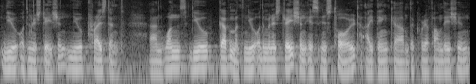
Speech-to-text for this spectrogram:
new administration, new president. And once new government, new administration is installed, I think um, the Korea Foundation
